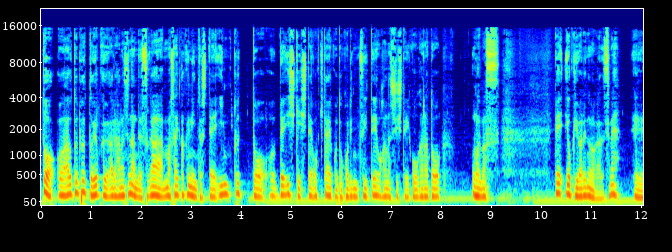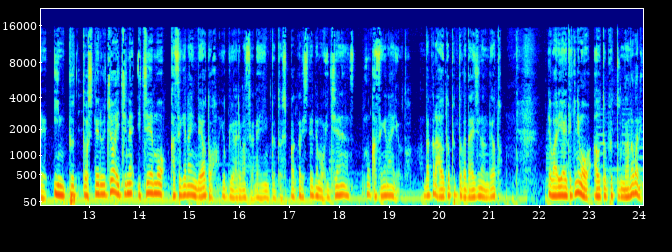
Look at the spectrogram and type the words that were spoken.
ト、アウトプットよくある話なんですが、まあ、再確認としてインプットで意識しておきたいこと、これについてお話ししていこうかなと思います。思いますで、よく言われるのがですね、えー、インプットしてるうちは 1, 年1円も稼げないんだよとよく言われますよね。インプットばっかりしてでも1円も稼げないよと。だからアウトプットが大事なんだよと。で、割合的にもアウトプット7割、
